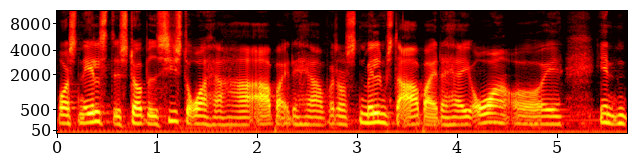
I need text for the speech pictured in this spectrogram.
Vores ældste stoppede sidste år her, har arbejdet her, hvor vores mellemste arbejder her i år, og hende den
